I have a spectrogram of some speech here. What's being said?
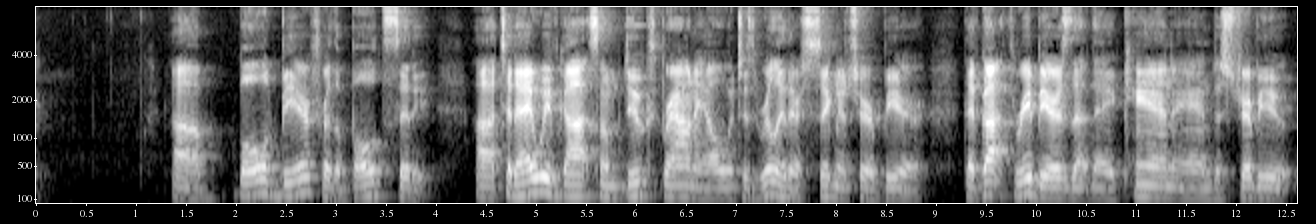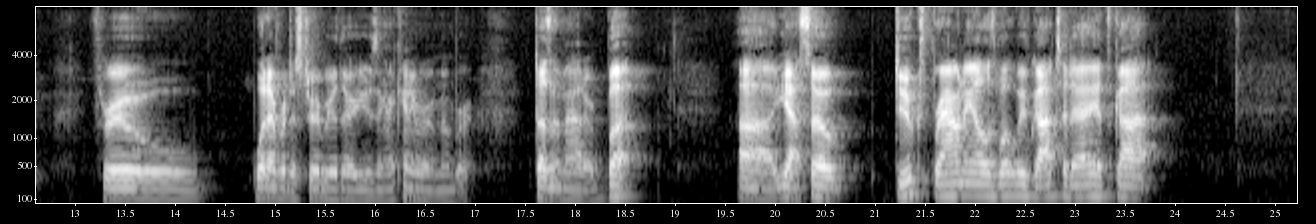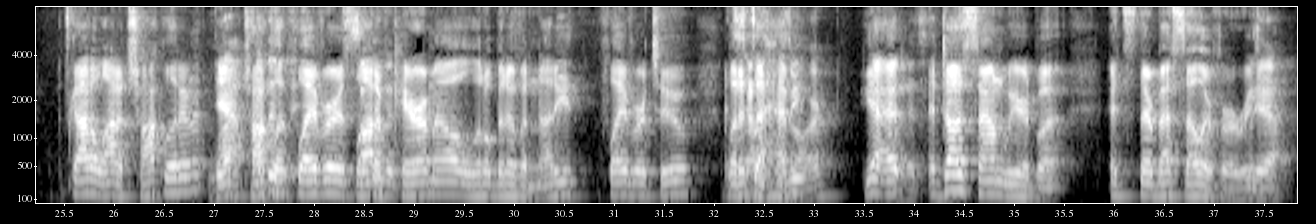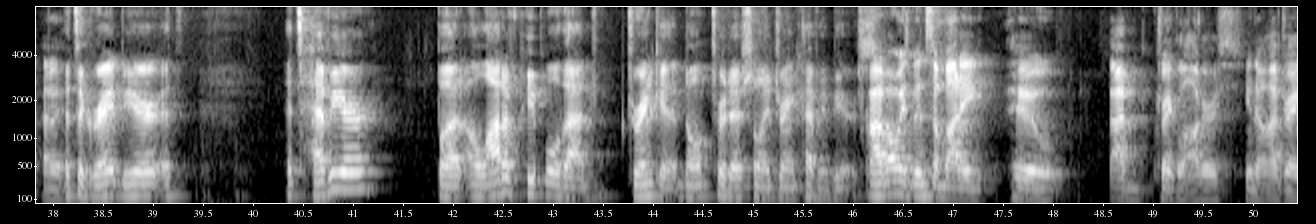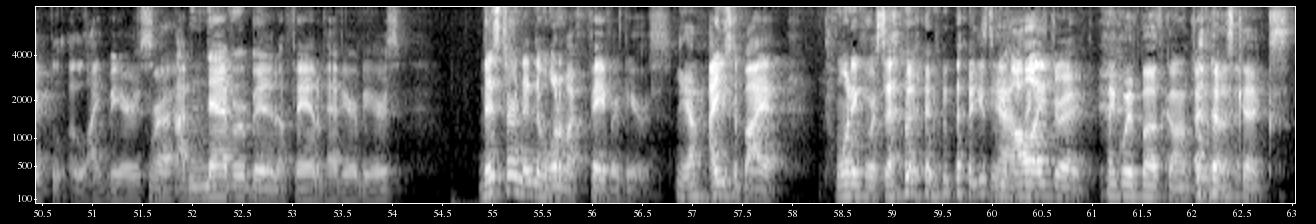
Uh, bold beer for the bold city. Uh, today we've got some Duke's Brown Ale, which is really their signature beer. They've got three beers that they can and distribute through whatever distributor they're using. I can't even remember. Doesn't matter. But Uh, yeah, so Duke's Brown Ale is what we've got today. It's got it's got a lot of chocolate in it. Yeah, chocolate flavors, a lot of that- caramel, a little bit of a nutty flavor too. But It it's a heavy. bizarre. Yeah, it, it does sound weird, but it's their best seller for a reason. Yeah, Oh, I mean, It's a great beer. It's it's heavier, but a lot of people that drink it don't traditionally drink heavy beers. I've always been somebody who I've drank lagers. You know, I've drank light beers. Right. I've never been a fan of heavier beers. This turned into one of my favorite beers. Yeah. I used to buy it twenty four seven. That used to Yeah, be I all think- I drank. I think we've both gone through those kicks.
